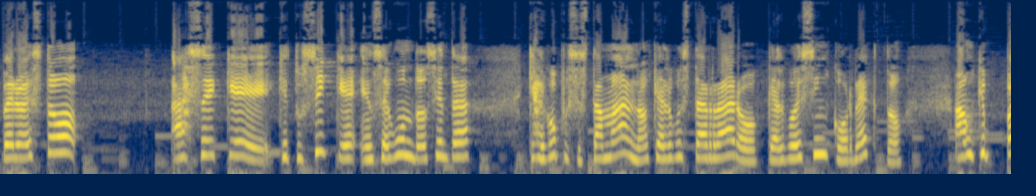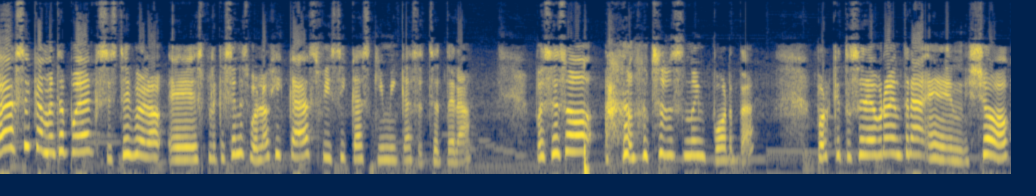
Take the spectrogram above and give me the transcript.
Pero esto hace que, que tu psique en segundos sienta que algo pues está mal, ¿no? Que algo está raro, que algo es incorrecto. Aunque básicamente pueden existir eh, explicaciones biológicas, físicas, químicas, etcétera, pues eso muchas veces no importa, porque tu cerebro entra en shock,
